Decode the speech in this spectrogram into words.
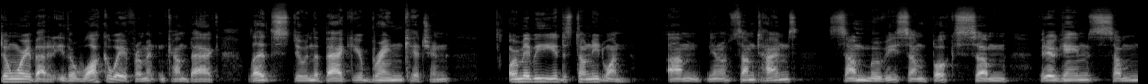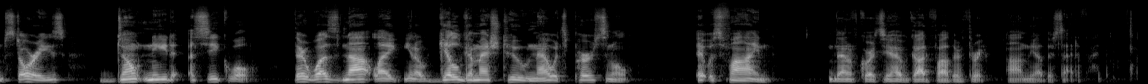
don't worry about it. Either walk away from it and come back, let's do in the back of your brain kitchen, or maybe you just don't need one. Um, you know, sometimes some movies, some books, some video games, some stories don't need a sequel. There was not like, you know, Gilgamesh 2, now it's personal. It was fine. Then, of course, you have Godfather 3 on the other side of that.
